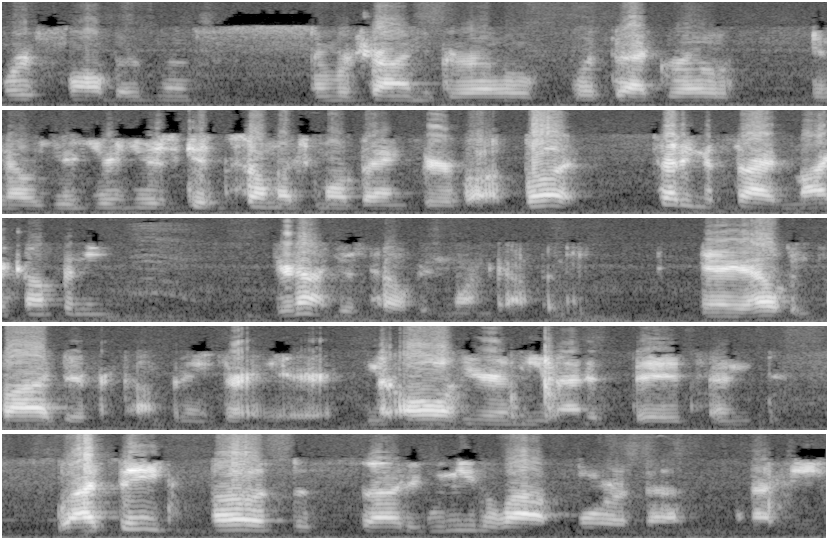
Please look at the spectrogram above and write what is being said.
we're a small business and we're trying to grow. With that growth, you know, you you're, you're just getting so much more bang for your buck. But setting aside my company, you're not just helping one company. You know, you're helping five different companies right here, and they're all here in the United States. And well, I think us as a society, we need a lot more of that. I mean,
